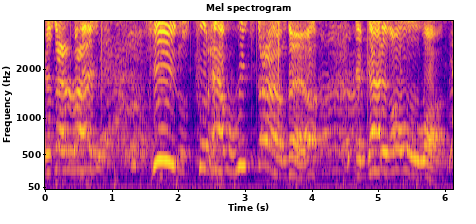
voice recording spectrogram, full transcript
Is that right? Jesus could have reached down there and got his own water.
